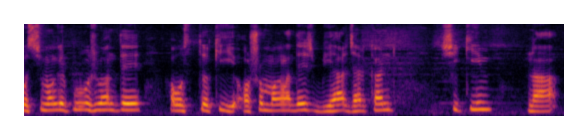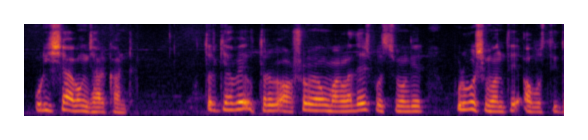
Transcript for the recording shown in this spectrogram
পশ্চিমবঙ্গের পূর্ব সীমান্তে অবস্থিত কি? অসম, বাংলাদেশ, বিহার, ঝাড়খণ্ড, সিকিম না উড়িষ্যা এবং ঝাড়খণ্ড? উত্তর কী হবে? উত্তর হবে অসম এবং বাংলাদেশ, পশ্চিমবঙ্গের পূর্ব সীমান্তে অবস্থিত।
